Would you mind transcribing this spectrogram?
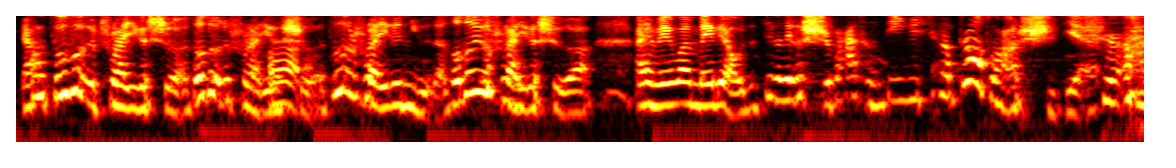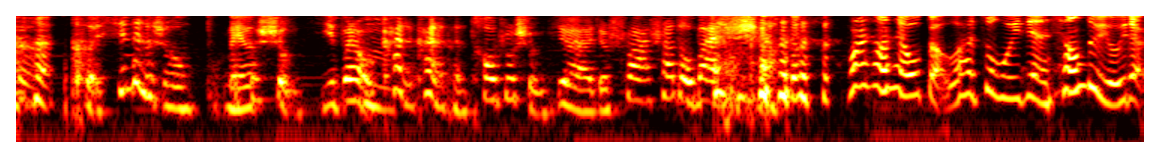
然后走走就出来一个蛇，走走就出来一个蛇，走走出来一个女的，走走又出来一个蛇。哎，没完没了！我就记得那个十八层地狱下了不知道多长时间。是，可惜那个时候没有手机，不然我看着看着可能掏出手机来就刷刷豆瓣去了。忽然想起来，我表哥还做过一件相对有一点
